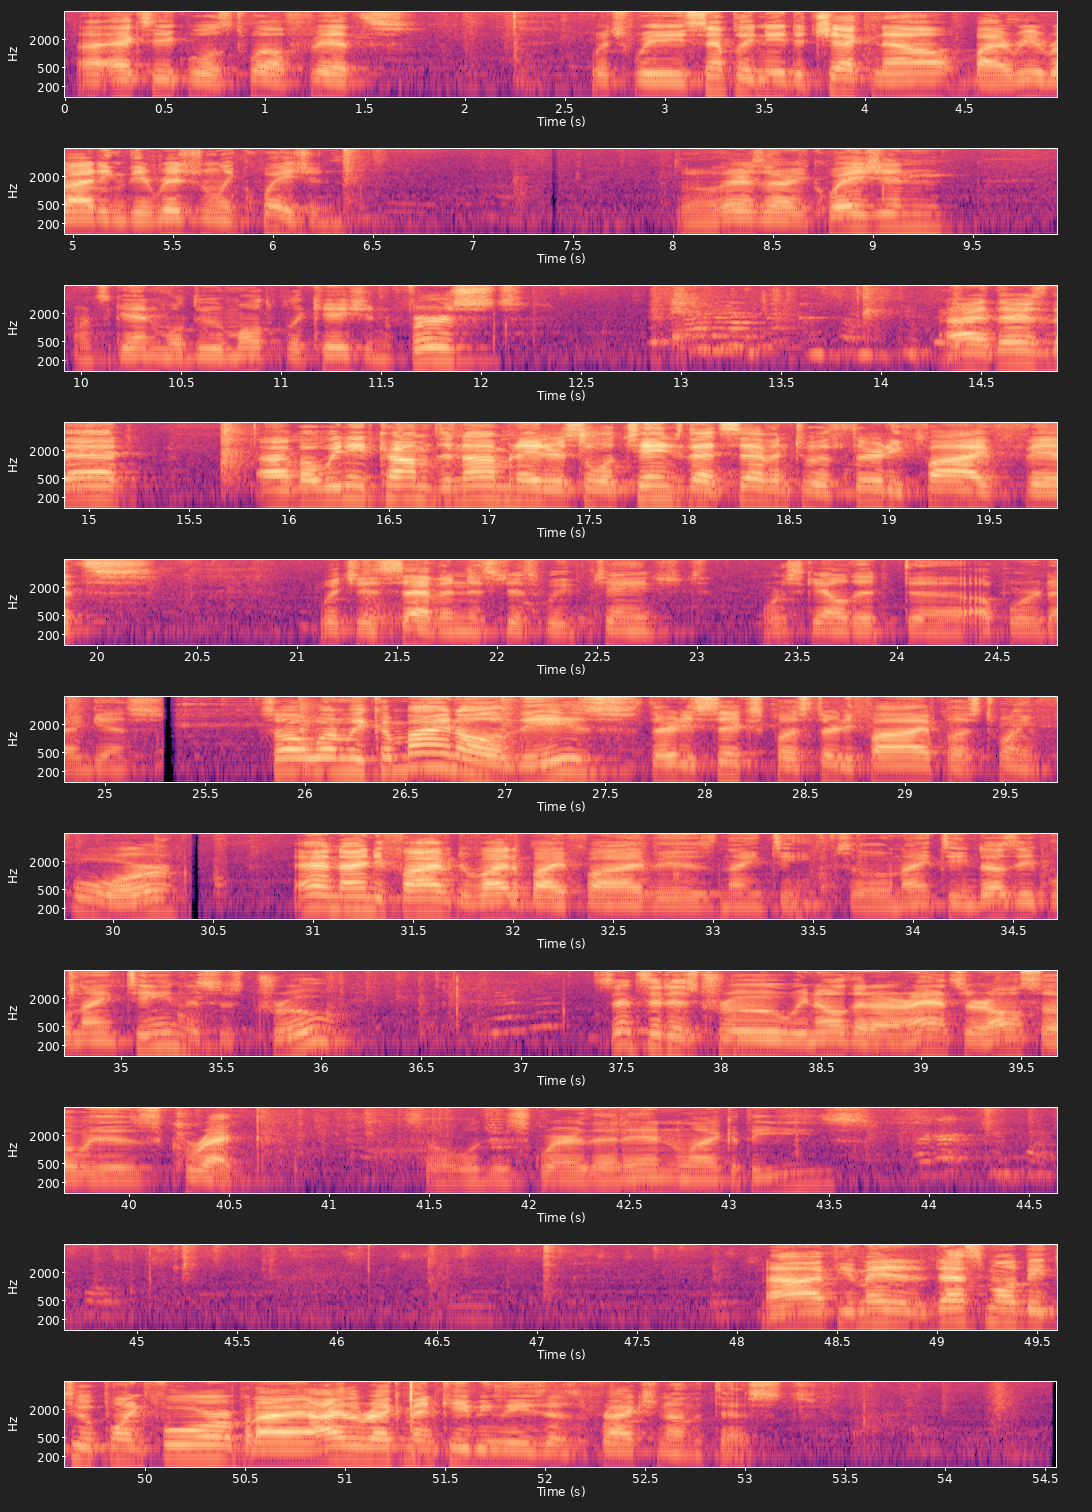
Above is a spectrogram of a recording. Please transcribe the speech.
uh, x equals 12 fifths, which we simply need to check now by rewriting the original equation. So there's our equation. Once again, we'll do multiplication first. Alright, there's that. Uh, but we need common denominators, so we'll change that 7 to a 35 fifths, which is 7. It's just we've changed or scaled it uh, upward, I guess. So when we combine all of these, 36 plus 35 plus 24, and 95 divided by 5 is 19. So 19 does equal 19. This is true. Since it is true, we know that our answer also is correct. So we'll just square that in like these. Now, if you made it a decimal, it'd be 2.4, but I highly recommend keeping these as a fraction on the test.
